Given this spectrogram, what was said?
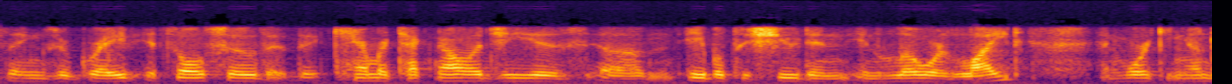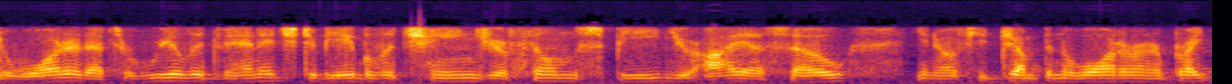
things are great. It's also that the camera technology is um, able to shoot in, in lower light and working underwater. That's a real advantage to be able to change your film speed, your ISO. You know, if you jump in the water on a bright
